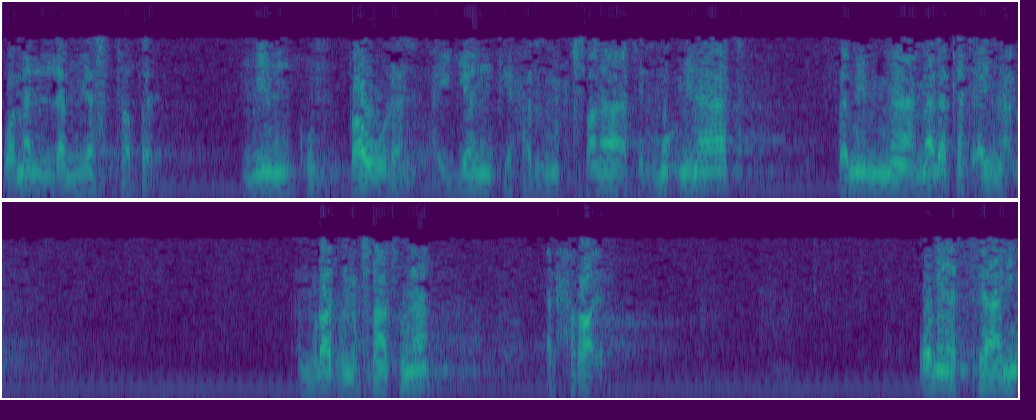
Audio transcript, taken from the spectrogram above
ومن لم يستطع منكم طولا أن ينكح المحصنات المؤمنات فمما ملكت أيمانكم. المراد بالمحصنات هنا الحرائر. ومن الثاني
